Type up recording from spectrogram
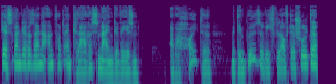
Gestern wäre seine Antwort ein klares Nein gewesen. Aber heute, mit dem Bösewichtel auf der Schulter,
